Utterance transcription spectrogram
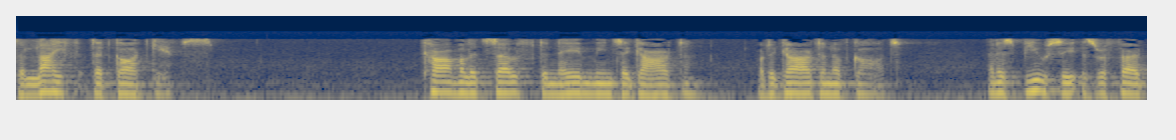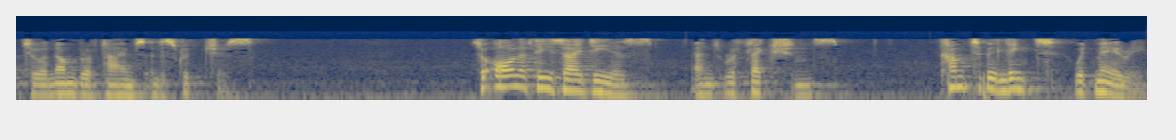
the life that God gives. Carmel itself, the name means a garden, or the garden of God and its beauty is referred to a number of times in the scriptures. So, all of these ideas and reflections come to be linked with Mary.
